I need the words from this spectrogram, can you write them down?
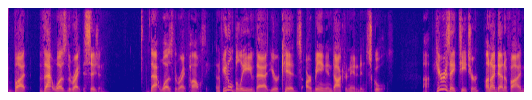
But that was the right decision. That was the right policy. And if you don't believe that your kids are being indoctrinated in schools, uh, here is a teacher, unidentified,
